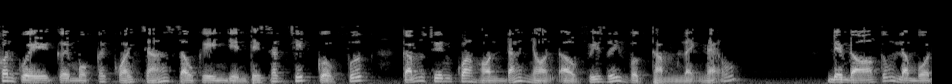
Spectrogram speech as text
Con quỷ cười một cách quái trá sau khi nhìn thấy xác chết của Phước cắm xuyên qua hòn đá nhọn ở phía dưới vực thẳm lạnh lẽo. Đêm đó cũng là một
